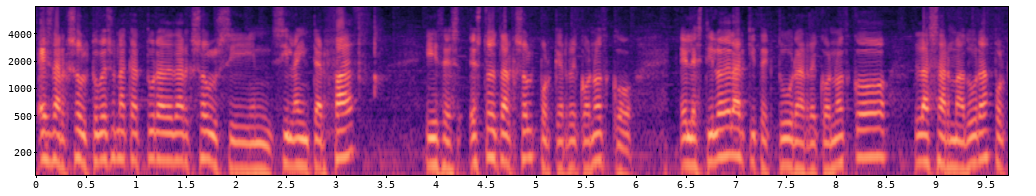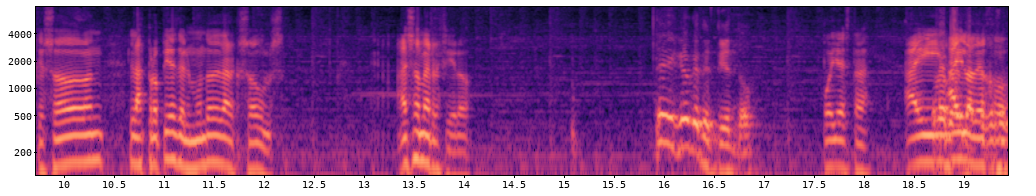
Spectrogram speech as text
es Dark Souls, tú ves una captura de Dark Souls sin, sin la interfaz y dices, esto es Dark Souls porque reconozco el estilo de la arquitectura, reconozco las armaduras porque son las propias del mundo de Dark Souls. A eso me refiero. Sí, creo que te entiendo. Pues ya está. Ahí, Bueno, ahí lo dejo.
